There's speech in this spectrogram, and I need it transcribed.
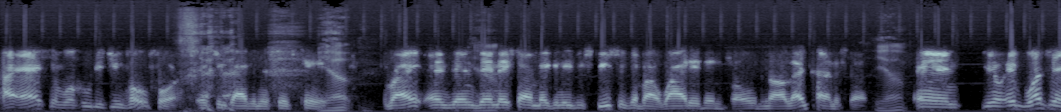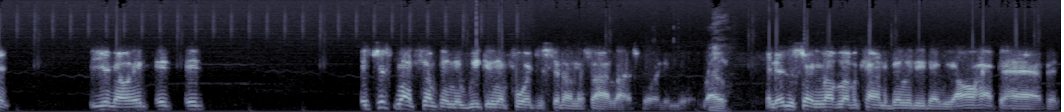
I asked them, well, who did you vote for in 2016, yep right? And then Yeah. then they start making these excuses about why they didn't vote and all that kind of stuff. yep And you know, it wasn't, you know, it it it. It's just not something that we can afford to sit on the sidelines for anymore, right? No. And there's a certain level of accountability that we all have to have. And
